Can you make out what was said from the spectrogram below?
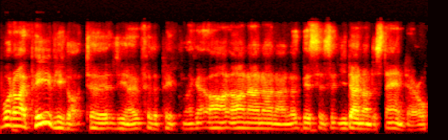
what IP have you got to, you know, for the people? And they go, Oh, no, no, no, no. Look, this is, you don't understand, Daryl.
